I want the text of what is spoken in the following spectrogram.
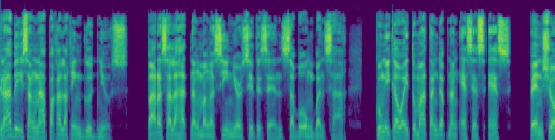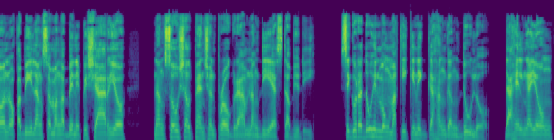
Grabe isang napakalaking good news para sa lahat ng mga senior citizens sa buong bansa. Kung ikaw ay tumatanggap ng SSS, pensyon o kabilang sa mga benepisyaryo ng Social Pension Program ng DSWD, siguraduhin mong makikinig ka hanggang dulo dahil ngayong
